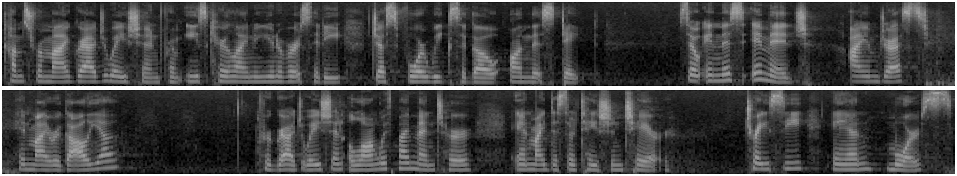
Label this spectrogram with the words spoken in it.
comes from my graduation from East Carolina University just four weeks ago on this date. So in this image, I am dressed in my regalia for graduation along with my mentor and my dissertation chair, Tracy Ann Morse.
